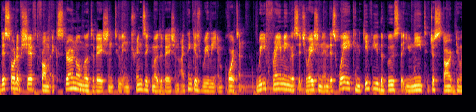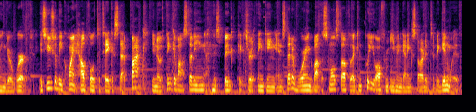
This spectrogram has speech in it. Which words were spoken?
This sort of shift from external motivation to intrinsic motivation I think is really important. Reframing the situation in this way can give you the boost that you need to just start doing your work. It's usually quite helpful to take a step back, you know, think about studying and this big picture thinking instead of worrying about the small stuff that can put you off from even getting started to begin with.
